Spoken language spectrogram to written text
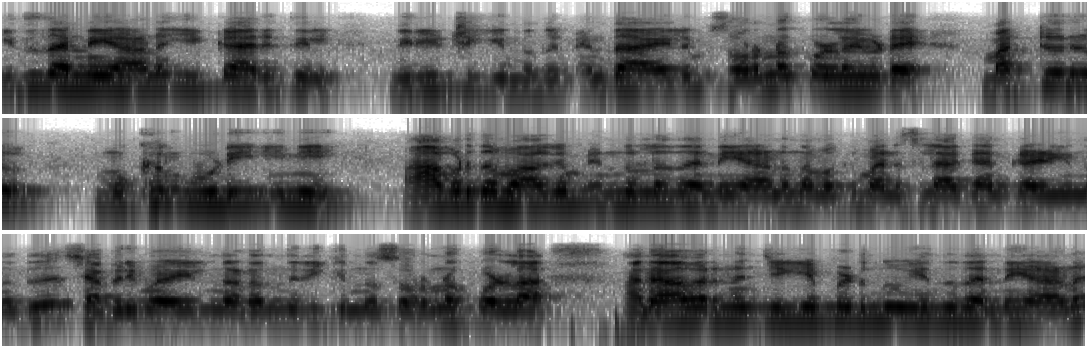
ഇത് തന്നെയാണ് ഇക്കാര്യത്തിൽ നിരീക്ഷിക്കുന്നത്. എന്തായാലും സ്വർണക്കൊള്ളയുടെ മറ്റൊരു മുഖം കൂടി ഇനി ആവൃതമാകും എന്നുള്ളത് തന്നെയാണ് നമുക്ക് മനസ്സിലാക്കാൻ കഴിയുന്നത്. ശബരിമലയിൽ നടന്നിരിക്കുന്ന സ്വർണക്കൊള്ള അനാവരണം ചെയ്യപ്പെടുന്നു എന്ന് തന്നെയാണ്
